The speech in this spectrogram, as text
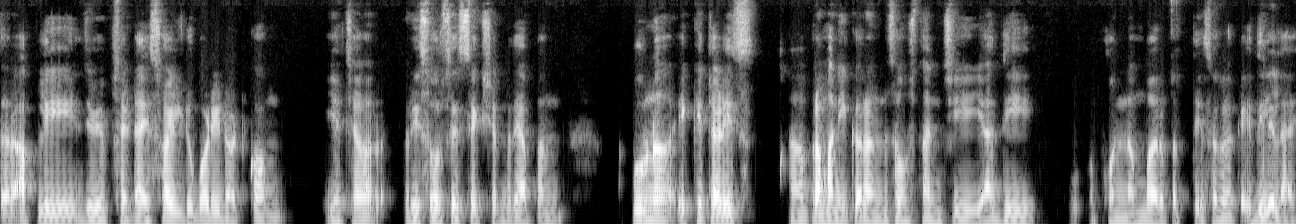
तर आपली जी वेबसाईट आहे soil to body dot com याच्यावर रिसोर्सेस सेक्शनमध्ये आपण पूर्ण एक्केचाळीस प्रमाणीकरण संस्थांची यादी, फोन नंबर, पत्ते सगळं काही दिलेलं आहे.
